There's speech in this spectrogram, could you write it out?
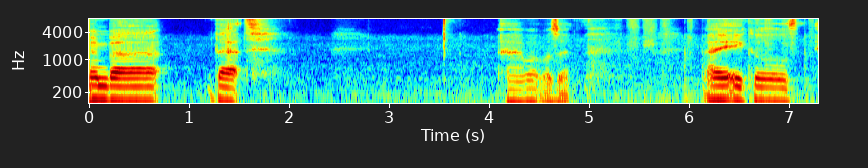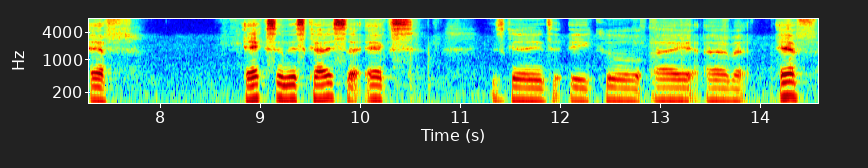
remember that uh, what was it? A equals f x in this case so x is going to equal a over f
